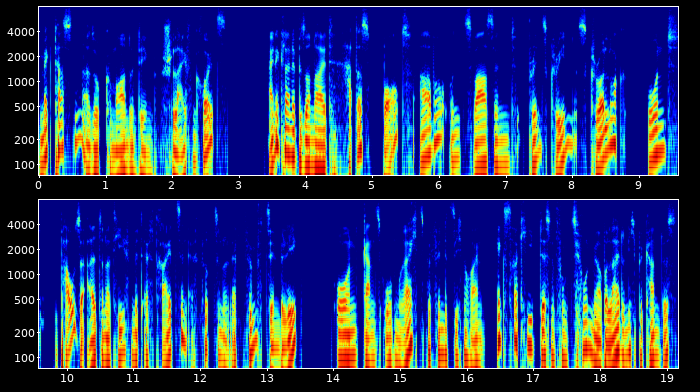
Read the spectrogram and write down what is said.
Mac-Tasten, also Command und dem Schleifenkreuz. Eine kleine Besonderheit hat das Board aber, und zwar sind Print Screen, Scroll Lock und Pause alternativ mit F13, F14 und F15 belegt. Und ganz oben rechts befindet sich noch ein extra Key, dessen Funktion mir aber leider nicht bekannt ist.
